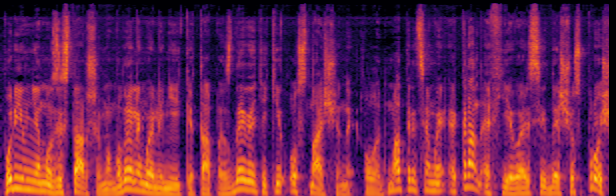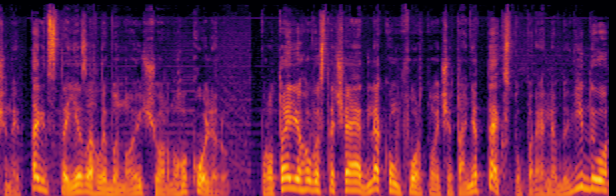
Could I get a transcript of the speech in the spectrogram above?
Порівняно зі старшими моделями лінійки Tab S9, які оснащені OLED-матрицями, екран FE версії дещо спрощений та відстає за глибиною чорного кольору. Проте його вистачає для комфортного читання тексту, перегляду відео,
